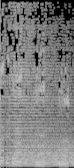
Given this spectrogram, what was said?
work, work, work.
